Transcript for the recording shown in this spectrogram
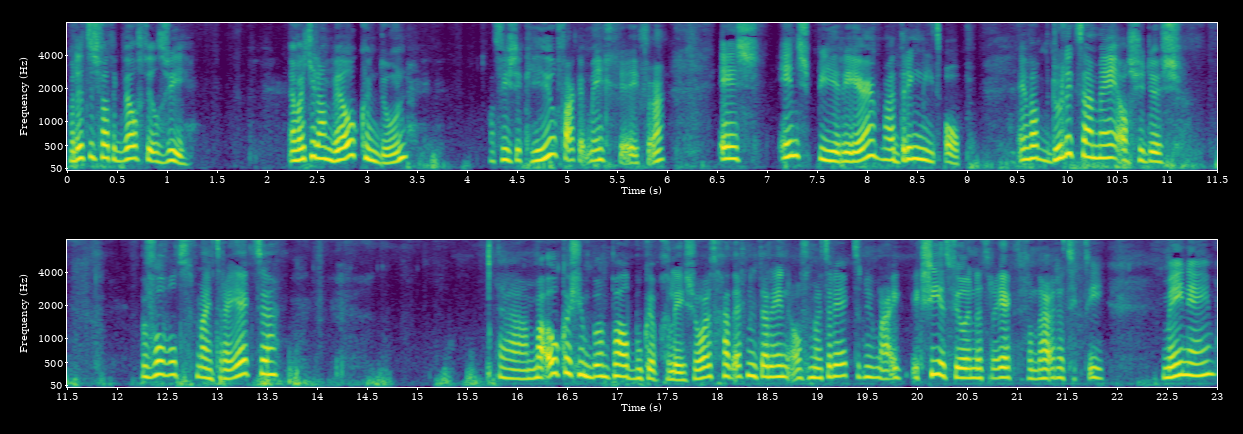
Maar dit is wat ik wel veel zie. En wat je dan wel kunt doen, advies ik heel vaak heb meegegeven, is inspireer, maar dring niet op. En wat bedoel ik daarmee als je dus bijvoorbeeld mijn trajecten, uh, maar ook als je een bepaald boek hebt gelezen hoor. Het gaat echt niet alleen over mijn trajecten nu, maar ik, ik zie het veel in de trajecten, vandaar dat ik die meeneem.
